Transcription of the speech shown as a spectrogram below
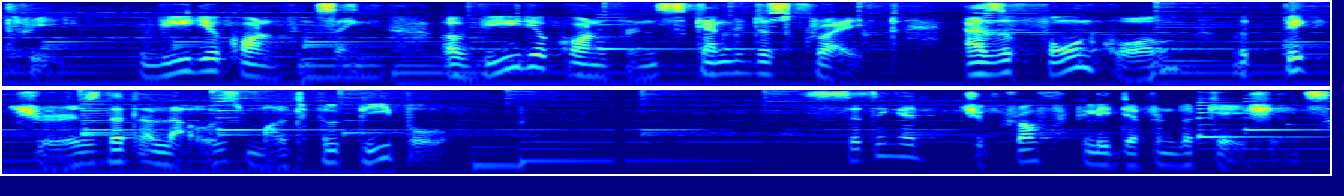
3. Video conferencing. A video conference can be described as a phone call with pictures that allows multiple people sitting at geographically different locations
